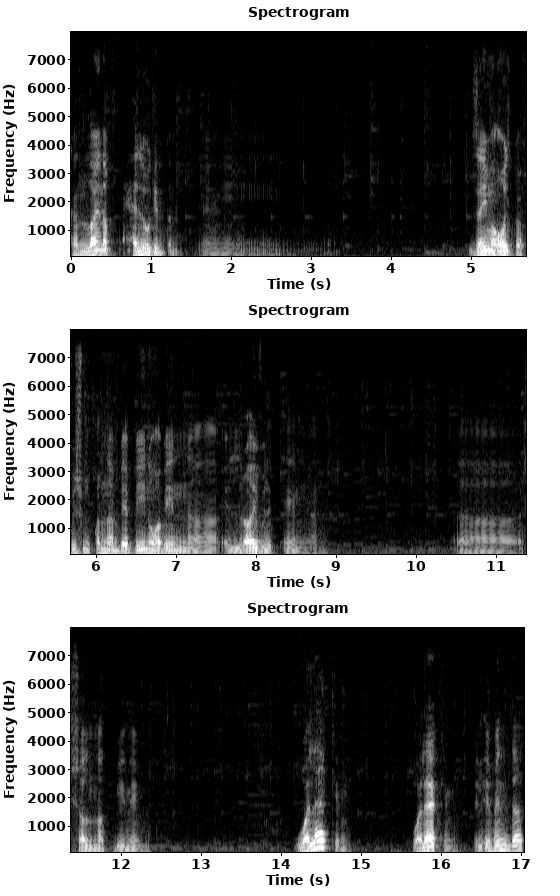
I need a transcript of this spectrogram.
كان line up حلو جدا. يعني زي ما قلت مفيش مقارنة بينه وبين آه، ال rival التاني يعني. آه، shall not be named. ولكن ولكن ال event ده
